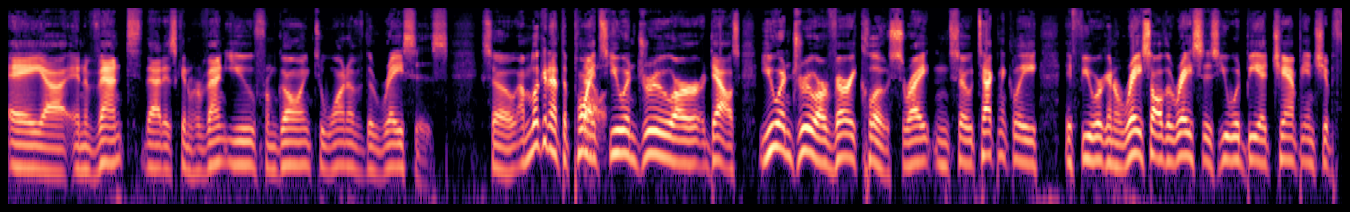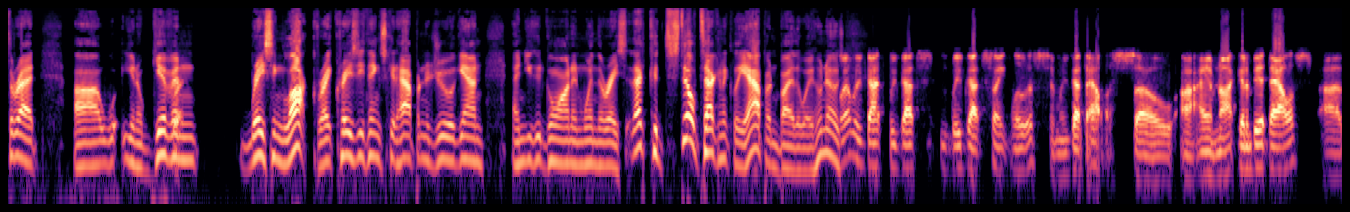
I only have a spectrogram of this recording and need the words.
a uh, an event that is going to prevent you from going to one of the races. So I'm looking at the points. Dallas. You and Drew are Dallas. You and Drew are very close, right? And so technically, if you were going to race all the races, you would be a championship threat. Uh, you know, given racing luck, right? Crazy things could happen to Drew again, and you could go on and win the race. That could still technically happen, by the way. Who knows? Well, we've got we've got we've got St. Louis and we've got Dallas. So uh, I am not going to be at Dallas. Uh,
